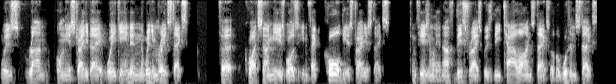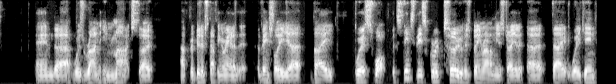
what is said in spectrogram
was run on the Australia Day weekend, and the William Reid Stakes for quite some years was, in fact, called the Australia Stakes confusingly enough. This race was the Carline Stakes or the Wootton Stakes and uh, was run in March. So after a bit of stuffing around, eventually uh, they were swapped. But since this Group 2 has been run on the Australia uh, Day weekend,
